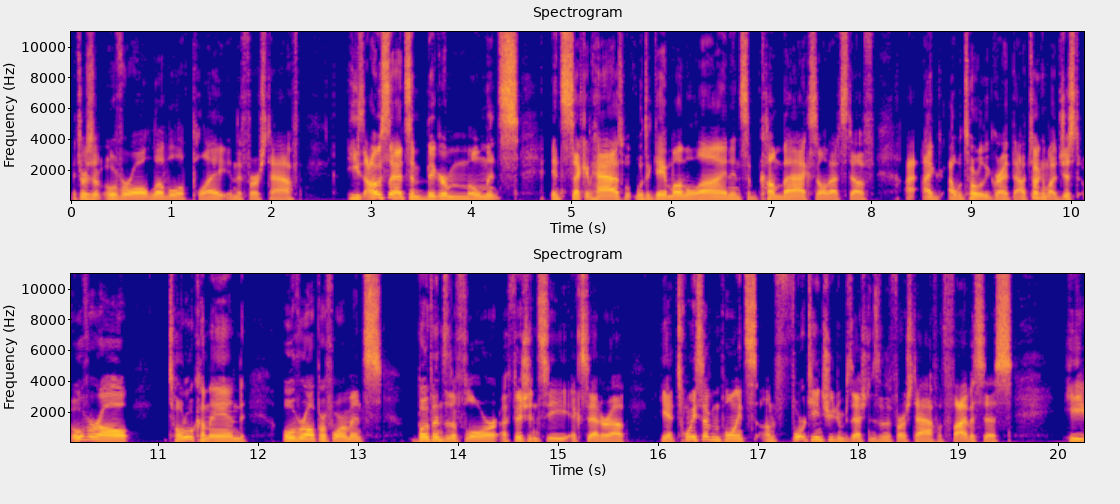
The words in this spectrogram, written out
in terms of overall level of play in the first half. He's obviously had some bigger moments in second halves with the game on the line and some comebacks and all that stuff. I, I, I will totally grant that. I'm talking about just overall total command, overall performance, both ends of the floor, efficiency, etc. He had 27 points on 14 shooting possessions in the first half with five assists. He,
